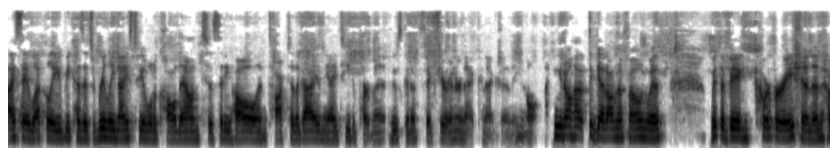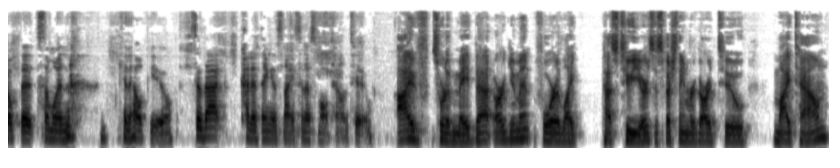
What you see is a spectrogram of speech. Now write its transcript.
I say luckily because it's really nice to be able to call down to city hall and talk to the guy in the IT department who's going to fix your internet connection. You know, you don't have to get on the phone with, with a big corporation and hope that someone can help you. So that kind of thing is nice in a small town too. I've sort of made that argument for like past two years, especially in regard to my town.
